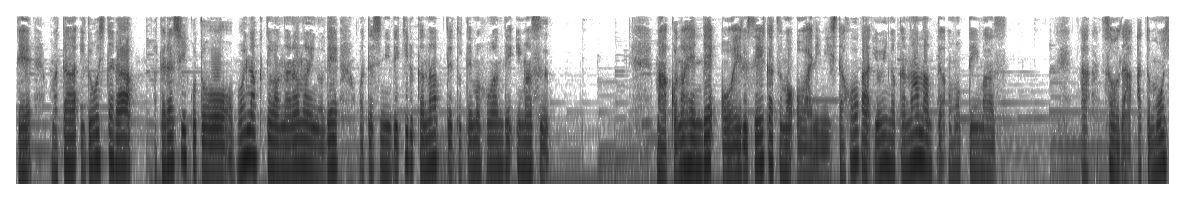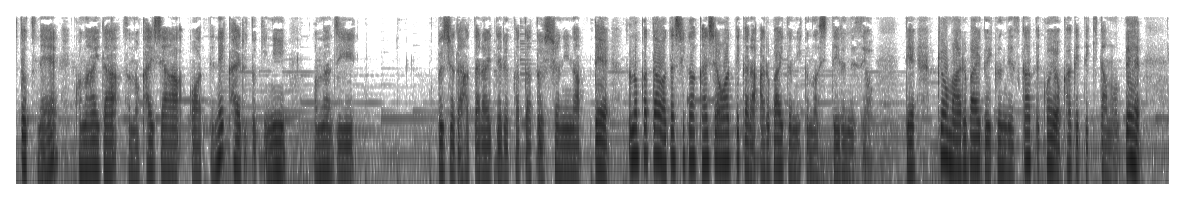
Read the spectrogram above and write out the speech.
で、また移動したら新しいことを覚えなくてはならないので、私にできるかなってとても不安でいます。まあこの辺で OL 生活も終わりにした方が良いのかななんて思っています。あ、そうだ。あともう一つね。この間、その会社終わってね、帰るときに、同じ部署で働いてる方と一緒になって、その方は私が会社終わってからアルバイトに行くのを知っているんですよ。で、今日もアルバイト行くんですかって声をかけてきたので、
